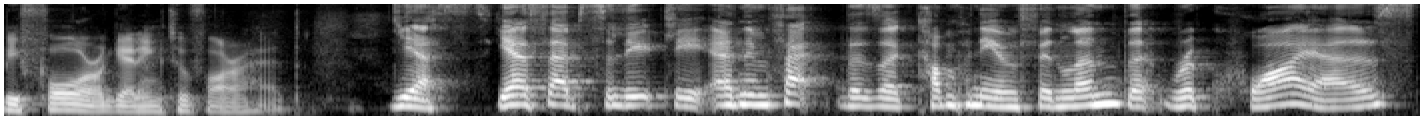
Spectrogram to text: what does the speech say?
before getting too far ahead Yes, yes, absolutely. And in fact, there's a company in Finland that requires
